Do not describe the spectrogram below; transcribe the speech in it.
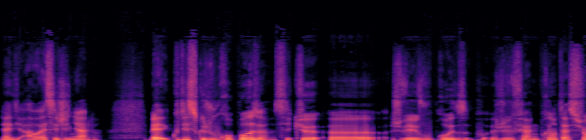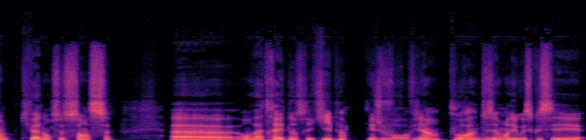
Il a dit Ah ouais, c'est génial. Mais écoutez, ce que je vous propose, c'est que je, je vais vous faire une présentation qui va dans ce sens. On va travailler avec notre équipe et je vous reviens pour un deuxième rendez-vous. Est-ce que c'est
